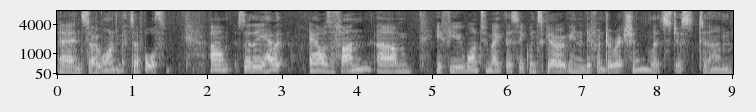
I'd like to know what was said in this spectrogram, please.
And so on and so forth. Um, so there you have it, hours of fun. Um, if you want to make the sequence go in a different direction, let's just um,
